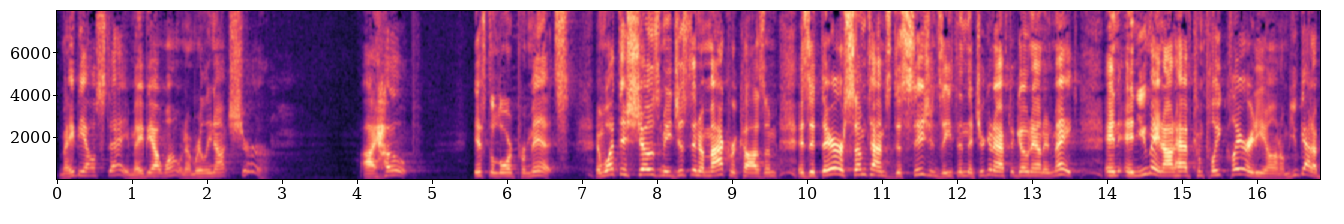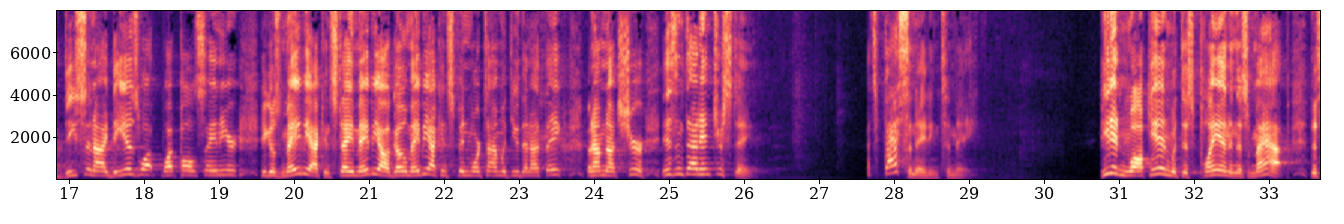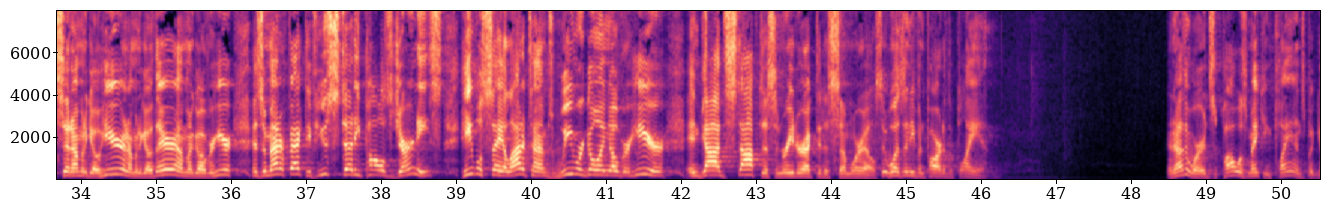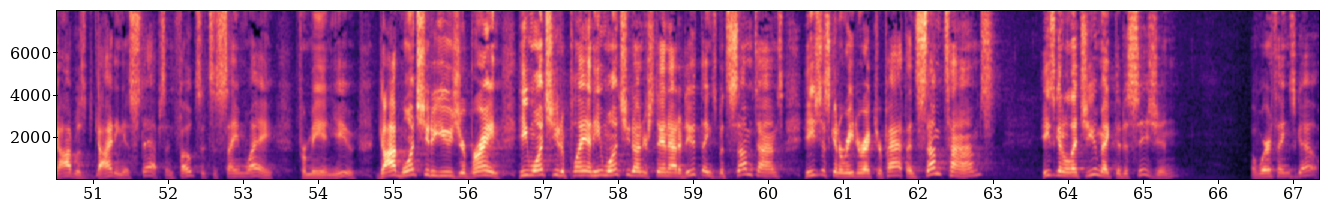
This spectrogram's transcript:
Maybe I'll stay. Maybe I won't. I'm really not sure. I hope, if the Lord permits. And what this shows me, just in a microcosm, is that there are sometimes decisions, Ethan, that you're going to have to go down and make, and, and you may not have complete clarity on them. You've got a decent idea, is what, what Paul's saying here. He goes, Maybe I can stay, maybe I'll go, maybe I can spend more time with you than I think, but I'm not sure. Isn't that interesting? That's fascinating to me. He didn't walk in with this plan and this map that said, I'm going to go here and I'm going to go there, I'm going to go over here. As a matter of fact, if you study Paul's journeys, he will say a lot of times, We were going over here and God stopped us and redirected us somewhere else. It wasn't even part of the plan. In other words, Paul was making plans, but God was guiding his steps. And folks, it's the same way for me and you. God wants you to use your brain. He wants you to plan. He wants you to understand how to do things, but sometimes He's just going to redirect your path. And sometimes He's going to let you make the decision of where things go.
